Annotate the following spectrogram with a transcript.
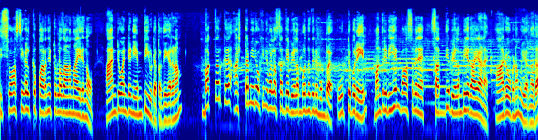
വിശ്വാസികൾക്ക് പറഞ്ഞിട്ടുള്ളതാണെന്നായിരുന്നു ആന്റോ ആന്റണി എം പിയുടെ പ്രതികരണം. ഭക്തർക്ക് അഷ്ടമി അഷ്ടമിരോഹിണി വള്ളസദ്യ വിളമ്പുന്നതിന് മുമ്പ് ഊട്ടുപുരയിൽ മന്ത്രി വി എൻ വാസവന് സദ്യ വിളമ്പിയതായാണ് ആരോപണം ഉയർന്നത്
